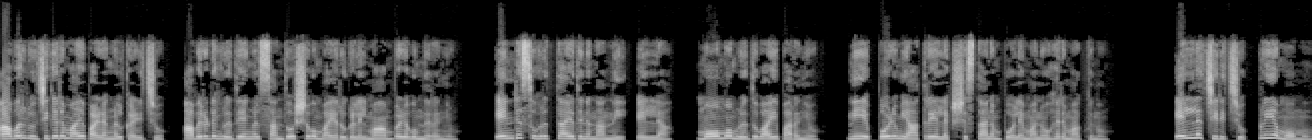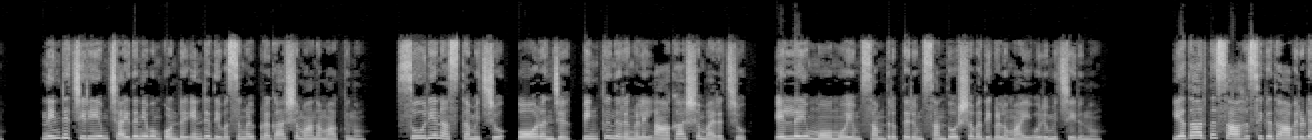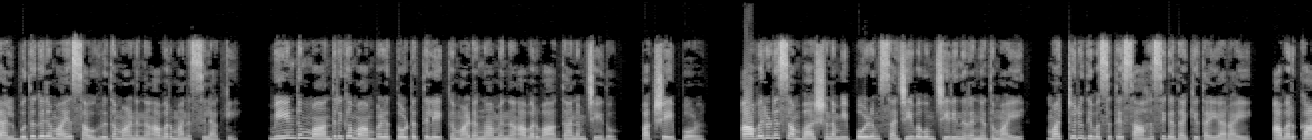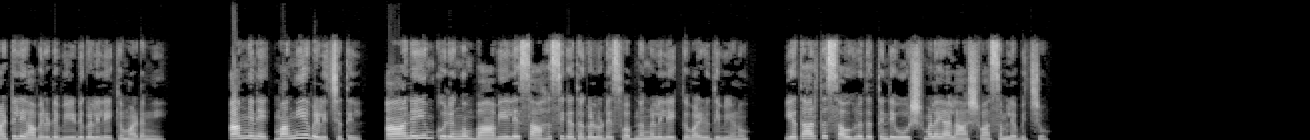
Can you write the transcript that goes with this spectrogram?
അവർ രുചികരമായ പഴങ്ങൾ കഴിച്ചു. അവരുടെ ഹൃദയങ്ങൾ സന്തോഷവും വയറുകളിൽ മാമ്പഴവും നിറഞ്ഞു. എന്റെ സുഹൃത്തായതിന് നന്ദി എല്ല. മോമോ മൃദുവായി പറഞ്ഞു. നീ എപ്പോഴും യാത്രയെ ലക്ഷ്യസ്ഥാനം പോലെ മനോഹരമാക്കുന്നു. എല്ല ചിരിച്ചു. പ്രിയ മോമോ നിന്റെ ചിരിയും ചൈതന്യവും കൊണ്ട് എന്റെ ദിവസങ്ങൾ പ്രകാശമാനമാക്കുന്നു. സൂര്യൻ അസ്തമിച്ചു. ഓറഞ്ച് പിങ്ക് നിറങ്ങളിൽ ആകാശം വരച്ചു. എല്ലയും മോമോയും സംതൃപ്തരും സന്തോഷവതികളുമായി ഒരുമിച്ചിരുന്നു. യഥാർത്ഥ സാഹസികത അവരുടെ അത്ഭുതകരമായ സൗഹൃദമാണെന്ന് അവർ മനസ്സിലാക്കി. വീണ്ടും മാന്ത്രിക മാമ്പഴത്തോട്ടത്തിലേക്ക് മടങ്ങാമെന്ന് അവർ വാഗ്ദാനം ചെയ്തു. പക്ഷേ ഇപ്പോൾ അവരുടെ സംഭാഷണം ഇപ്പോഴും സജീവവും ചിരി നിറഞ്ഞതുമായി മറ്റൊരു ദിവസത്തെ സാഹസികതയ്ക്ക് തയ്യാറായി. അവർ കാട്ടിലെ അവരുടെ വീടുകളിലേക്ക് മടങ്ങി. അങ്ങനെ മങ്ങിയ വെളിച്ചത്തിൽ ആനയും കുരങ്ങും ഭാവിയിലെ സാഹസികതകളുടെ സ്വപ്നങ്ങളിലേക്ക് വഴുതി വീണു. യഥാർത്ഥ സൗഹൃദത്തിന്റെ ഊഷ്മളയാൽ ആശ്വാസം ലഭിച്ചു.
